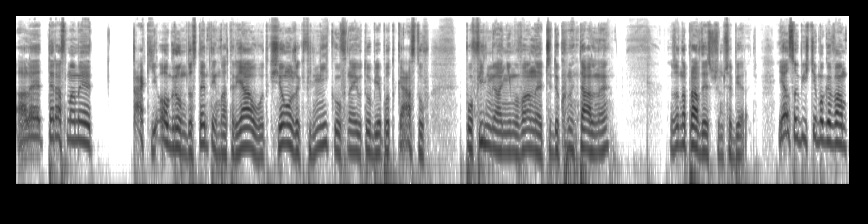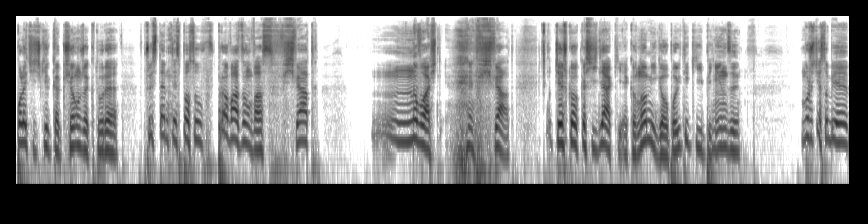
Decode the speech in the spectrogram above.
Ale teraz mamy taki ogrom dostępnych materiałów, od książek, filmików na YouTubie, podcastów, po filmy animowane czy dokumentalne, że naprawdę jest czym przebierać. Ja osobiście mogę Wam polecić kilka książek, które w przystępny sposób wprowadzą Was w świat. mm, No właśnie, w świat. Ciężko określić jaki ekonomii, geopolityki i pieniędzy. Możecie sobie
